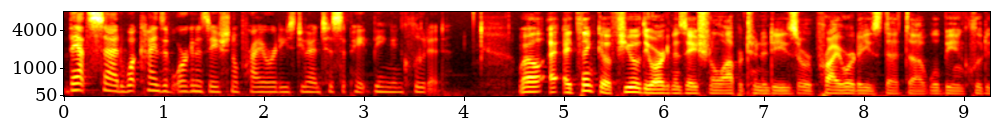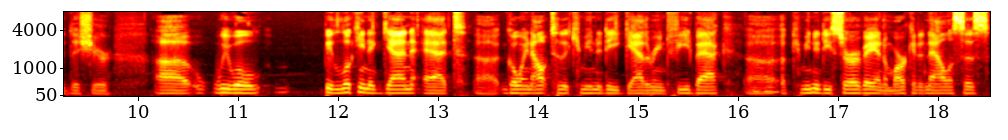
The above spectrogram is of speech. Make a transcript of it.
That said, what kinds of organizational priorities do you anticipate being included? Well, I, think a few of the organizational opportunities or priorities that uh, will be included this year. Uh, we will be looking again at uh, going out to the community, gathering feedback, uh, mm-hmm. a community survey, and a market analysis.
